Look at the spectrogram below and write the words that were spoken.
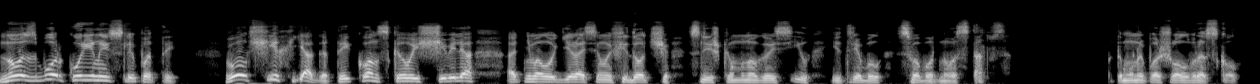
Но сбор куриной слепоты, волчьих ягод и конского щавеля отнимал у Герасима Федотча слишком много сил и требовал свободного статуса. Потому он и пошел в раскол.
